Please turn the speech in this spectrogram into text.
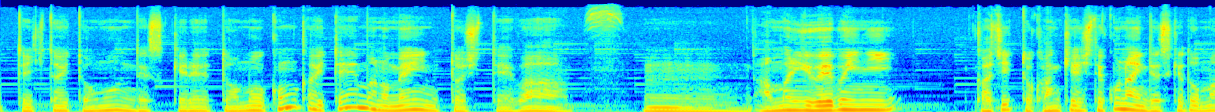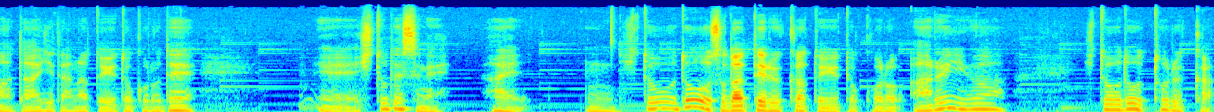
ていきたいと思うんですけれども今回テーマのメインとしてはうんあんまりウェブにガチッと関係してこないんですけどまあ大事だなというところで、えー、人ですねはい、人をどう育てるかというところあるいは人をどう取るか、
